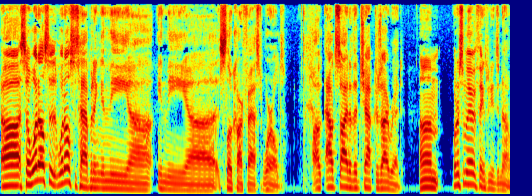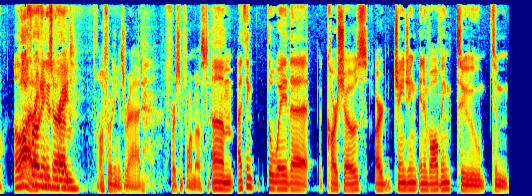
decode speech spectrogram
Uh, so what else is what else is happening in the uh, in the uh, slow car fast world uh, outside of the chapters I read? Um, what are some of the other things we need to know? A lot. Off-roading think, is great. um, Off-roading is rad, first and foremost. Um, I think the way that car shows are changing and evolving to to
